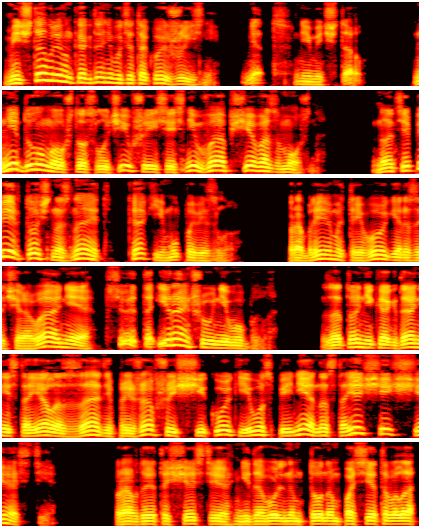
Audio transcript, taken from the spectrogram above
Мечтал ли он когда-нибудь о такой жизни? Нет, не мечтал. Не думал, что случившееся с ним вообще возможно. Но теперь точно знает, как ему повезло. Проблемы, тревоги, разочарования — все это и раньше у него было. Зато никогда не стояло сзади, прижавшись щекой к его спине, настоящее счастье. Правда, это счастье недовольным тоном посетовало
